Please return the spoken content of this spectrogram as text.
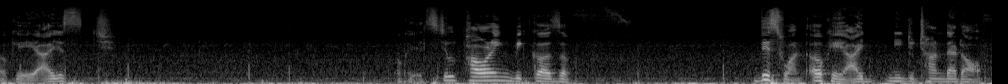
Okay I just okay it's still powering because of this one. Okay I need to turn that off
